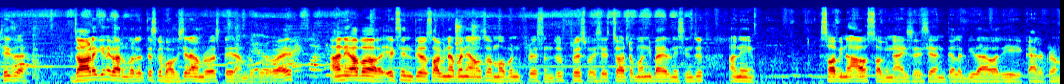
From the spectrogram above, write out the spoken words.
ठिक छ। झगडा किन गर्नु पर्छ त्यसको भविष्य राम्रो होस् त्यही राम्रो कुरो हो है। अनि अब एकछिन त्यो सबिना पनि आउँछ म पनि फ्रेस हुन्छु। फ्रेस भइसकेपछि चट्ट म नि बाहिर निस्किन्छु। अनि सबिना आओस् सबिना आइसकेपछि अनि त्यसलाई बिदावादी कार्यक्रम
